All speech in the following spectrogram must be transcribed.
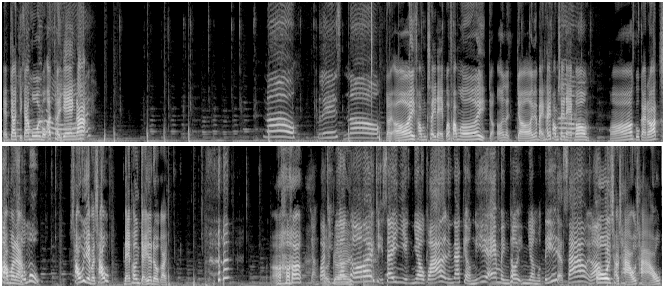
Em cho chị ca mui một ít thời gian đó no. Trời ơi, Phong xây đẹp quá Phong ơi. Trời ơi là trời, mấy bạn thấy Phong xây đẹp không? Đó, củ cà rốt xong rồi nè. Xấu gì mà xấu? Đẹp hơn chị là được rồi. Chẳng qua chị Ok. nhường thôi, chị xây nhiều, nhiều quá thành ra kiểu nghĩ em mình thôi nhường một tí là sao hiểu không? Ôi xạo xạo xạo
